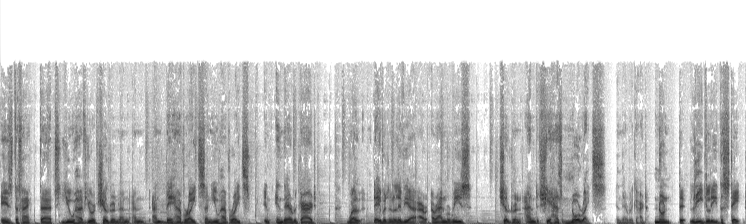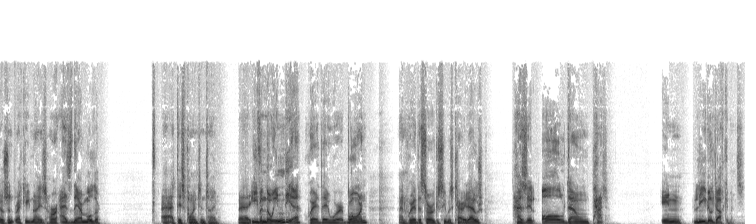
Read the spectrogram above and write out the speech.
is the fact that you have your children and, and, and they have rights and you have rights in, in their regard. Well, David and Olivia are, are Anne Marie's children and she has no rights in their regard. None. The, legally, the state doesn't recognize her as their mother at this point in time. Uh, even though India, where they were born and where the surrogacy was carried out, has it all down pat in legal documents,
